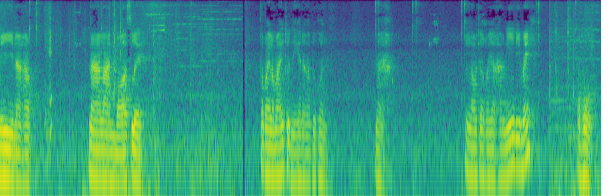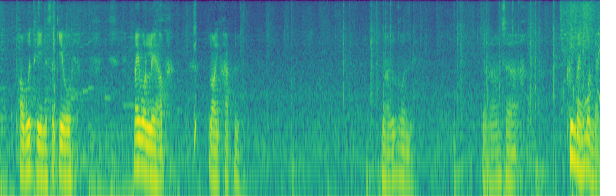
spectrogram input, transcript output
นี่นะครับนาลานบอสเลย ต่อไปเรามาที่จุดนี้กันนะครับทุกคนมาเราจะไปจากทางนี้ดีไหมโอ้โห พอวุฒทีนสกิล ไม่วนเลยครับ รออีกพักหนึ่งมาทุกคน เดี๋ยวเราจะขึ้นไปข้างบนกัน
